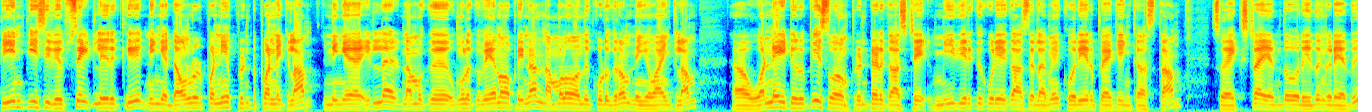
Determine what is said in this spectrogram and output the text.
டிஎன்பிஎஸ்சி வெப்சைட்டில் இருக்குது நீங்கள் டவுன்லோட் பண்ணி பிரிண்ட் பண்ணிக்கலாம். நீங்கள் இல்லை நமக்கு உங்களுக்கு வேணும் அப்படின்னா நம்மளும் வந்து கொடுக்குறோம். நீங்கள் வாங்கிக்கலாம். ஒன் எயிட்டி ருபீஸ் வரும் பிரிண்டட் காஸ்ட்டே மீதி இருக்கக்கூடிய காசு எல்லாமே கொரியர் பேக்கிங் காசு தான். ஸோ எக்ஸ்ட்ரா எந்த ஒரு இதுவும் கிடையாது.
